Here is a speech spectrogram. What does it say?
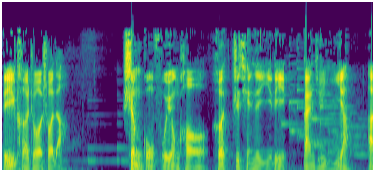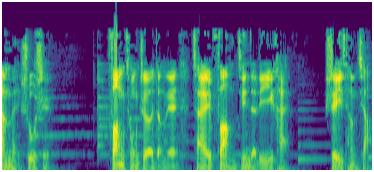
李可灼说道：“圣公服用后和之前的一例感觉一样，安稳舒适。”方从哲等人才放心的离开。谁曾想，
